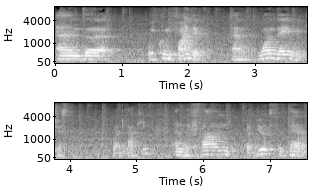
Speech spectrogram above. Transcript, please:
and uh, we couldn't find it. And one day we just were lucky, and we found a beautiful pair of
